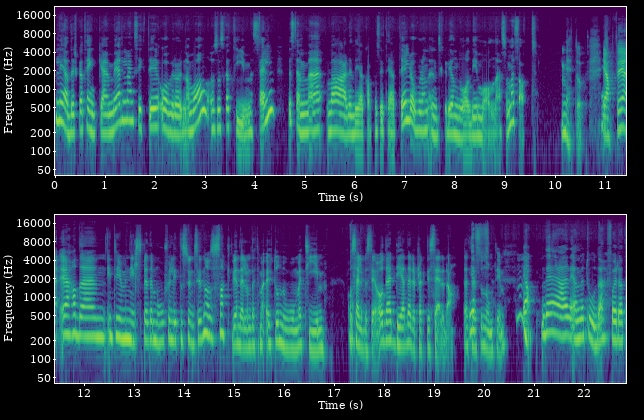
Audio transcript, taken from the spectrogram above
Leder skal tenke mer langsiktig overordna mål, og så skal teamet selv bestemme hva er det de har kapasitet til, og hvordan ønsker de å nå de målene som er satt. Nettopp. Ja, for jeg, jeg hadde intervju med Nils Brede Moe for en liten stund siden, og så snakket vi en del om dette med autonome team og selvbestemme. Og det er det dere praktiserer da? Dette Yes. autonome team? Ja, det er en metode for at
